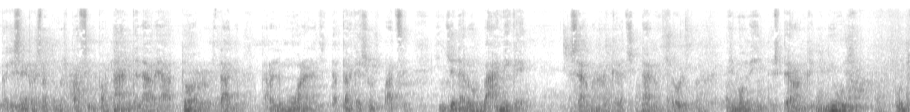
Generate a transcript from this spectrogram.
perché è sempre stato uno spazio importante, l'area attorno allo stadio, tra le mura della città, perché sono spazi in genere urbani che servono anche alla città, non solo nel momento, spero anche negli usi, appunto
